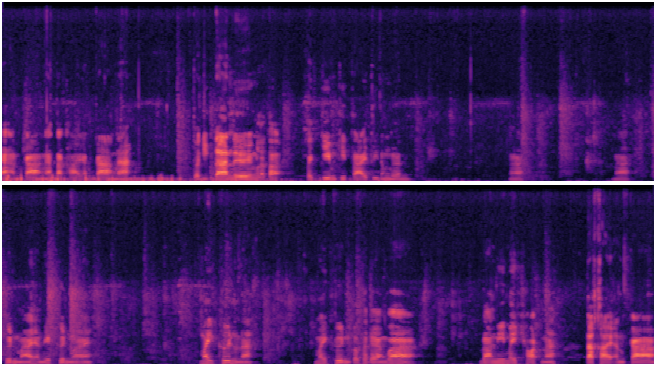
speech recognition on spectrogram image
นะ อันกลางนะตาข่ายอันกลางนะส่วนอีกด้านหนึ่งแล้วก็ไปจิ้มที่สายสีน้ำเงินนะนะขึ้นไหมอันนี้ขึ้นไหมไม่ขึ้นนะ ไม่ขึ้นก็แสดงว่าด้านนี้ไม่ช็อตนะตาข่ายอันกลาง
